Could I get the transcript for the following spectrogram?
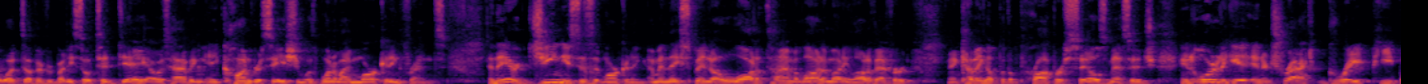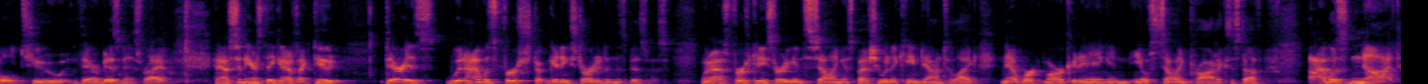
What's up, everybody? So, today I was having a conversation with one of my marketing friends, and they are geniuses at marketing. I mean, they spend a lot of time, a lot of money, a lot of effort in coming up with a proper sales message in order to get and attract great people to their business, right? And I was sitting here thinking, I was like, dude, there is when I was first getting started in this business, when I was first getting started in selling, especially when it came down to like network marketing and you know selling products and stuff, I was not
